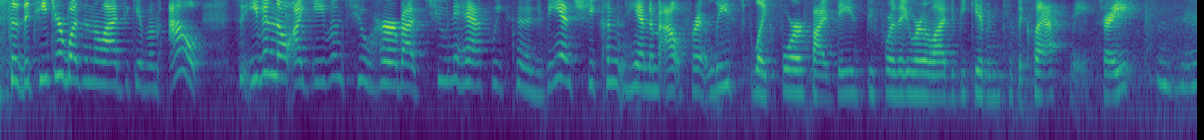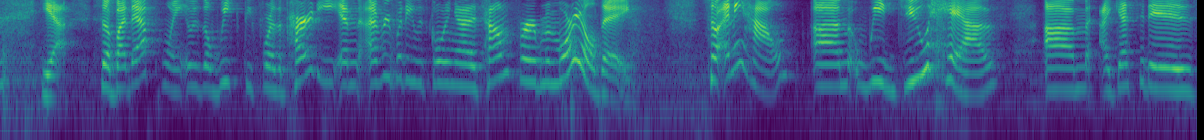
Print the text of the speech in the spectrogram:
So the teacher wasn't allowed to give them out. So even though I gave them to her about two and a half weeks in advance, she couldn't hand them out for at least like four or five days before they were allowed to be given to the classmates, right? Mm -hmm. Yeah. So by that point, it was a week before the party and everybody was going out of town for Memorial Day. So anyhow, um, we do have, um, I guess it is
